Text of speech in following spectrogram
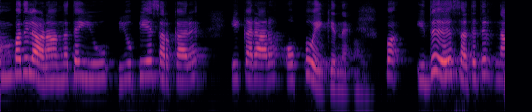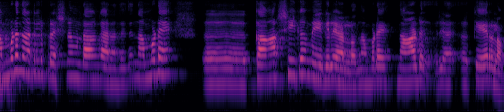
ഒമ്പതിലാണ് അന്നത്തെ യു യു പി എ സർക്കാർ ഈ കരാറ് ഒപ്പുവെക്കുന്നത്. അപ്പൊ ഇത് സത്യത്തിൽ നമ്മുടെ നാട്ടിൽ പ്രശ്നം ഉണ്ടാകാൻ കാരണം എന്താ വെച്ചാൽ നമ്മുടെ കാർഷിക മേഖലയാണല്ലോ നമ്മുടെ നാട് കേരളം.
